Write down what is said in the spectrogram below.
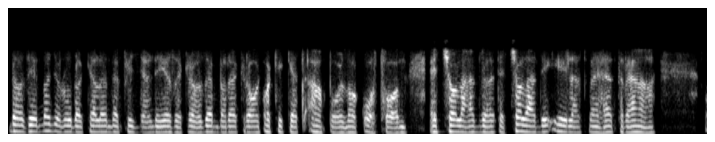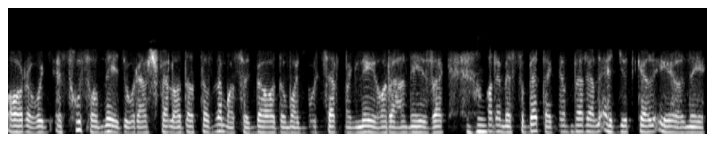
de azért nagyon oda kellene figyelni ezekre az emberekre, akiket ápolnak otthon. Egy családra, egy családi élet mehet rá, arra, hogy ez 24 órás feladat, az nem az, hogy beadom a gyógyszert, meg néha ránézek, uh-huh. hanem ezt a beteg emberrel együtt kell élni,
